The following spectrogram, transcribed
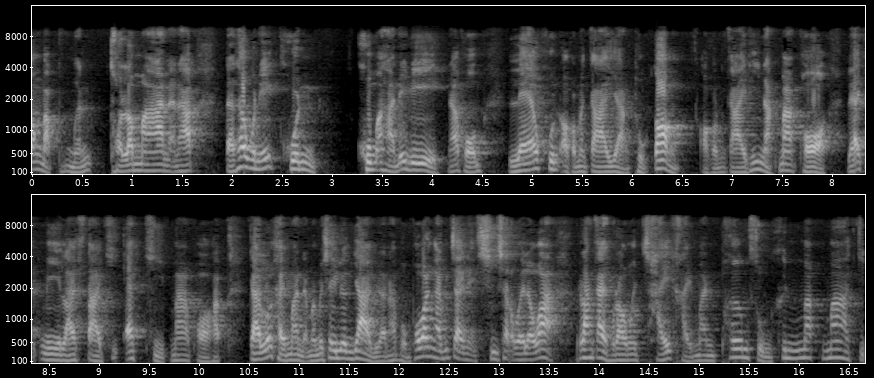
ต้องแบบเหมือนทรมานนะครับ แต่ถ้าวันนี้คุณคุมอาหารได้ดีนะครับผมแล้วคุณออกกำลังกายอย่างถูกต้องออกกำลังกายที่หนักมากพอ และมีไลฟ์สไตล์ที่แอคทีฟมากพอครับการลดไขมันเนี่ยมันไม่ใช่เรื่องยากอยู่แล้วนะครับผมเพราะว่างานวิจัยเนี่ยชี้ชัดเอาไว้แล้วว่าร่างกายของเรามันใช้ไขมันเพิ่มสูงขึ้นมาก ๆ จ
